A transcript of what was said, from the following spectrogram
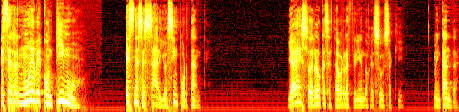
ese renueve continuo, es necesario, es importante. Y a eso era lo que se estaba refiriendo Jesús aquí. Me encanta.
